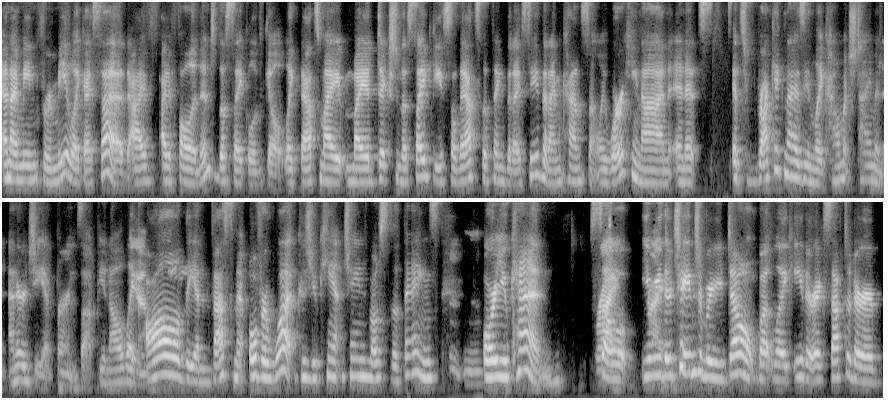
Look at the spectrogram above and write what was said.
and i mean for me like i said i've i've fallen into the cycle of guilt like that's my my addiction to psyche so that's the thing that i see that i'm constantly working on and it's it's recognizing like how much time and energy it burns up you know like yeah. all the investment over what because you can't change most of the things mm-hmm. or you can so right. you right. either change them or you don't but like either accept it or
